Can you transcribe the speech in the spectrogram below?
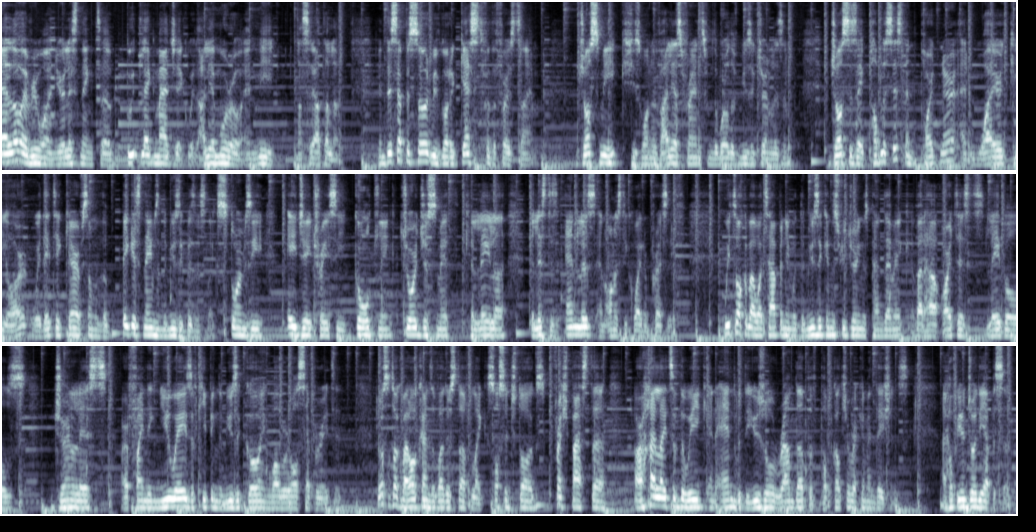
Hello, everyone. You're listening to Bootleg Magic with Alya Mooro and me, Nasri Atallah. In this episode, we've got a guest for the first time. Joss Meek, she's one of Alya's friends from the world of music journalism. Joss is a publicist and partner at Wired PR, where they take care of some of the biggest names in the music business like Stormzy, AJ Tracey, Goldlink, Jorja Smith, Kelela. The list is endless and honestly quite impressive. We talk about what's happening with the music industry during this pandemic, about how artists, labels, journalists are finding new ways of keeping the music going while we're all separated. We also talk about all kinds of other stuff like sausage dogs, fresh pasta, our highlights of the week, and end with the usual roundup of pop culture recommendations. I hope you enjoy the episode.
